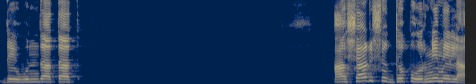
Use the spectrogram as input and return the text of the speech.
देऊन जातात. आषाढ शुद्ध पौर्णिमेला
